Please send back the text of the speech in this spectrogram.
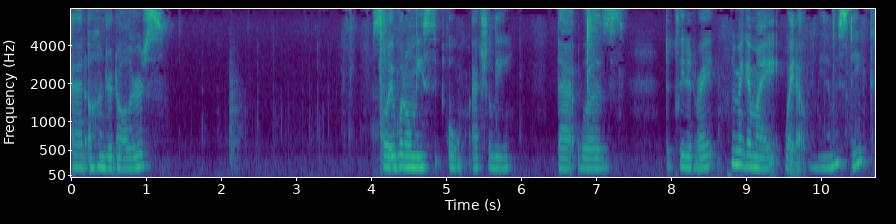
add a hundred dollars so it would only, see, oh, actually that was depleted, right? Let me get my white out. Made a mistake.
